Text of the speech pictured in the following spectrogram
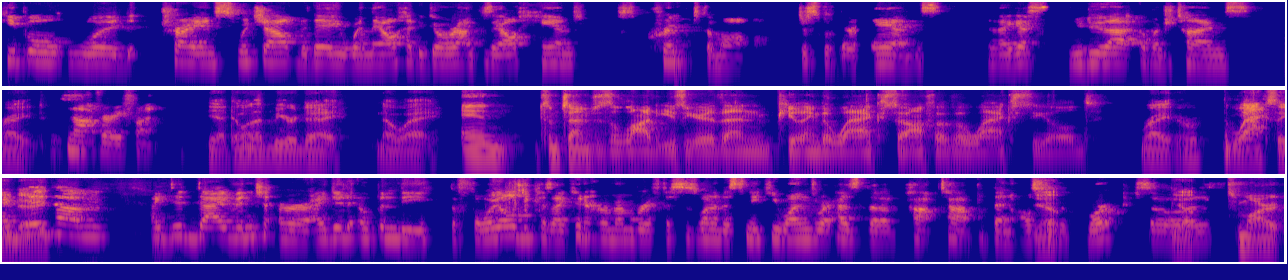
people would try and switch out the day when they all had to go around because they all hand crimped them all just with their hands and I guess you do that a bunch of times. Right. It's not very fun. Yeah, don't let that to be your day. No way. And sometimes it's a lot easier than peeling the wax off of a wax sealed. Right. Or the waxing yeah, I day. Did, um, I did dive into, or I did open the the foil because I couldn't remember if this is one of the sneaky ones where it has the pop top, but then also Yep. the cork. So Yep. Smart.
